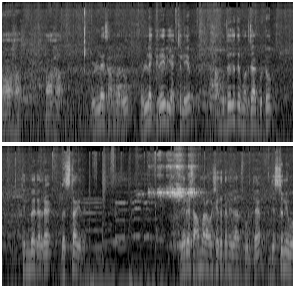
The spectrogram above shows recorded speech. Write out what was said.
ಆಹಾ ಆಹಾ. ಒಳ್ಳೆ ಸಾಂಬಾರು, ಒಳ್ಳೆ ಗ್ರೇವಿ ಆ್ಯಕ್ಚುಲಿ ಆ ಮುದ್ದೆ ಜೊತೆ ಮರ್ಜಾಗ್ಬಿಟ್ಟು ತಿನ್ನಬೇಕಾದ್ರೆ ಬೆಸ್ಟ್ ಆಗಿದೆ. ಬೇರೆ ಸಾಂಬಾರು ಅವಶ್ಯಕತೆ ಇಲ್ಲ ಅನ್ಸ್ಬಿಡುತ್ತೆ ಜಸ್ಟ್ ನೀವು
